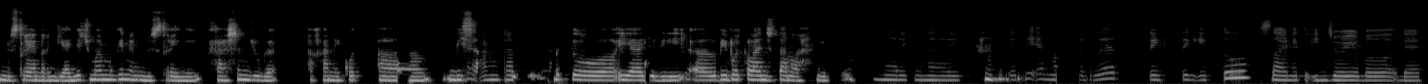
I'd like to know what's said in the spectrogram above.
industri energi aja cuman mungkin industri fashion juga akan ikut uh, bisa. Angkat betul iya jadi uh, lebih berkelanjutan lah gitu. Menarik menarik. Berarti emang sebenarnya thrifting itu selain itu enjoyable dan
